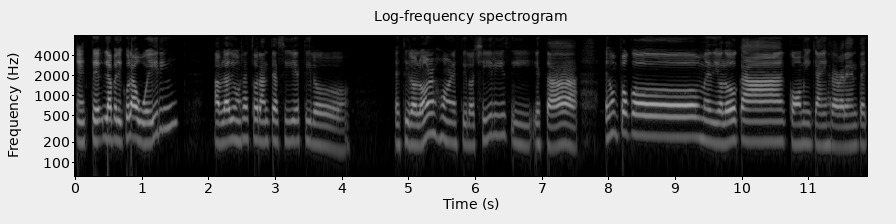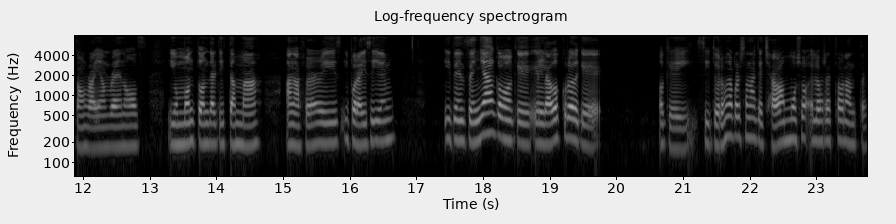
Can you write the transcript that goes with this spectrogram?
Este, la película Waiting habla de un restaurante así estilo estilo Longhorn, estilo Chili's y está es un poco medio loca, cómica, irreverente con Ryan Reynolds y un montón de artistas más, Anna Ferris y por ahí siguen. Y te enseña como que el lado oscuro de que ok, si tú eres una persona que echabas mucho en los restaurantes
